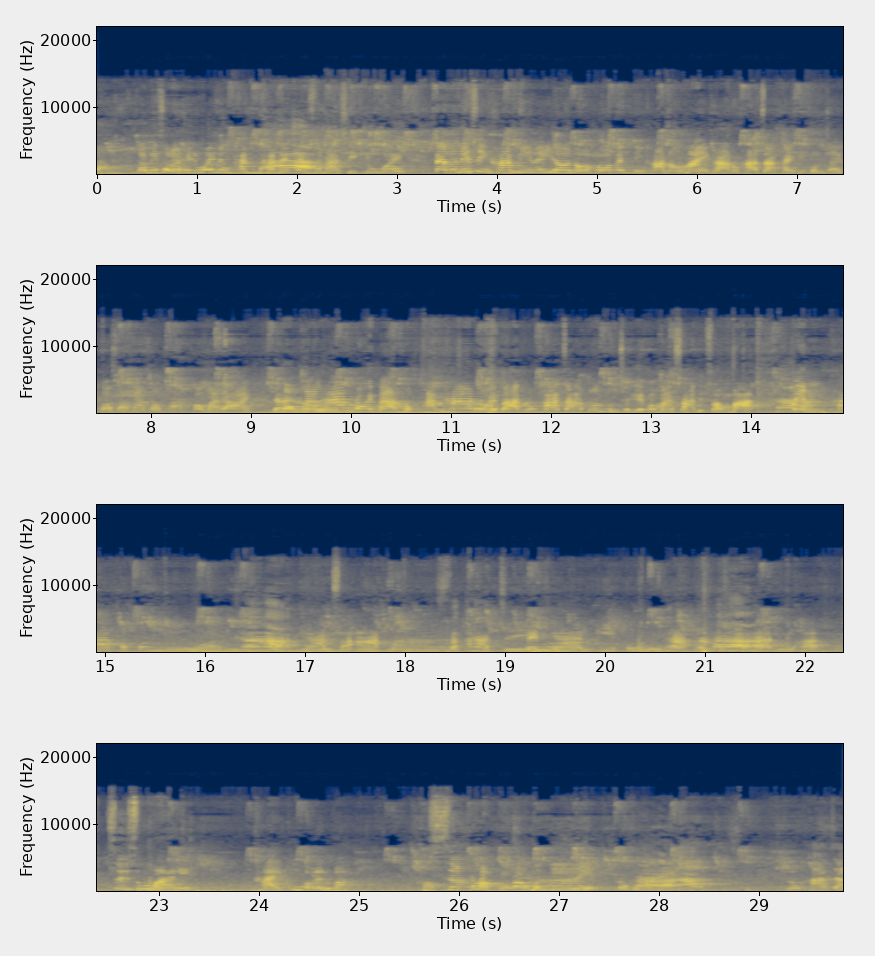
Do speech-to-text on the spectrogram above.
บสวยจังเรามีส่วนลดให้ด้วย 1,000 บาทค่ะได้เป็นสมาชิกด้วย แต่ตัวนี้สินค้ามีไม่เยอะเนอะเพราะว่าเป็นสินค้าน้องใหม่ค่ะ ลูกค้าจากใครที่สนใจก็สามารถสอบถามเข้ามาได้ได้เลย6,500 บาท 6,500 บาท ลูกค้าจากต้นทุนเฉลี่ยประมาณ 32 บาทค่ะเป็นผ้าคอตตอนล้วนค่ะงานสะอาดมาก สะอาดจริง เป็นงานญี่ปุ่นค่ะลูกค้าค่ะดูค่ะ สวยๆขายคู่กับอะไรรู้ป่ะ ขอบ เสื้อครอบของเราเมื่อกี้ลูกค้า ใช่ค่ะลูกค้าจะ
